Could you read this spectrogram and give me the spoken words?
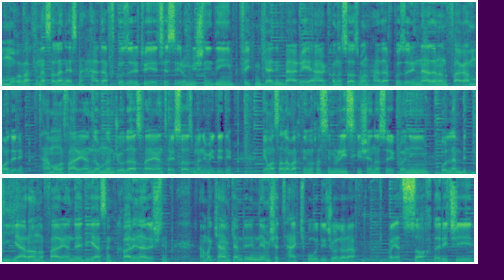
اون موقع وقتی مثلا اسم هدف گذاری توی HSE رو میشنیدیم فکر می‌کردیم بقیه ارکان سازمان هدف گذاری ندارن فقط ما داریم. تمام فرایندامون هم جدا از فرایندهای سازمانی می‌دیدیم. یا مثلا وقتی می‌خواستیم ریسکی شناسایی کنیم کلا به دیگران و فرایندهای دیگه اصلا کاری نداشتیم. اما کم کم دیدیم نمیشه تک بودی جلو رفت. باید ساختاری چید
